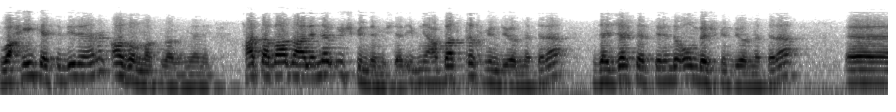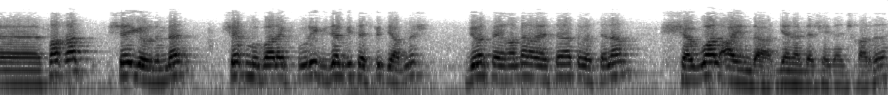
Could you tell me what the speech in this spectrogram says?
vahyin kesildiği dönemin az olması lazım yani. Hatta bazı alimler 3 gün demişler. İbn Abbas 40 gün diyor mesela. Zeccac tefsirinde 15 gün diyor mesela. Ee, fakat şey gördüm ben. Şeyh Mübarek Furi güzel bir tespit yapmış. Diyor Peygamber aleyhissalatü vesselam Şevval ayında genelde şeyden çıkardı.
